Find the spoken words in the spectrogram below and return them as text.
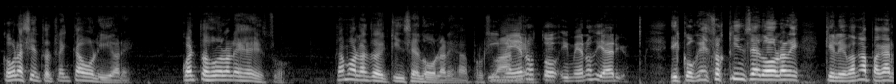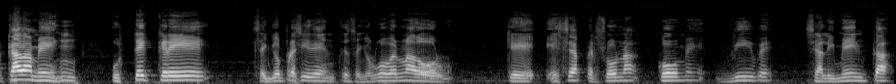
Cobra 130 bolívares. ¿Cuántos dólares es eso? Estamos hablando de 15 dólares Y aproximadamente. menos, y menos diario. Y con esos 15 dólares que le van a pagar cada mes, ¿usted cree, señor presidente, señor gobernador, que esa persona come, vive, se alimenta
